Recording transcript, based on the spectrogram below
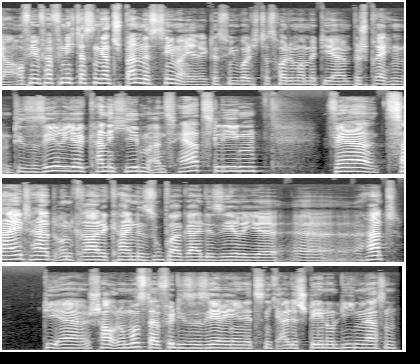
Ja, auf jeden Fall finde ich das ein ganz spannendes Thema, Erik. Deswegen wollte ich das heute mal mit dir besprechen. Und diese Serie kann ich jedem ans Herz legen. Wer Zeit hat und gerade keine super geile Serie äh, hat, die er schaut und muss dafür diese Serien jetzt nicht alles stehen und liegen lassen.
